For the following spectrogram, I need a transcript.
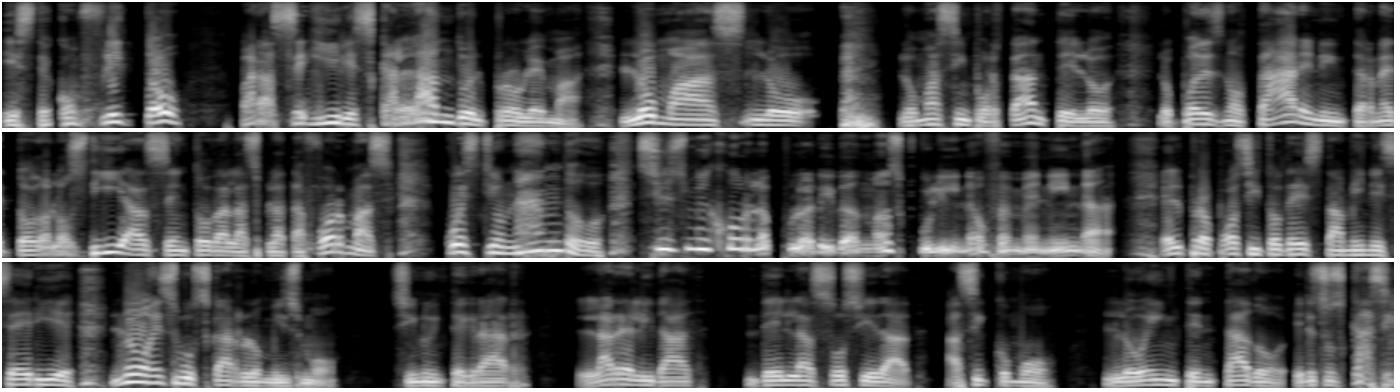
este conflicto para seguir escalando el problema. Lo más, lo lo más importante, lo, lo puedes notar en Internet todos los días, en todas las plataformas, cuestionando si es mejor la polaridad masculina o femenina. El propósito de esta miniserie no es buscar lo mismo, sino integrar la realidad de la sociedad, así como lo he intentado en esos casi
